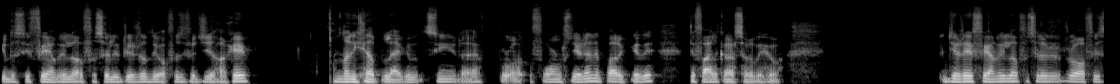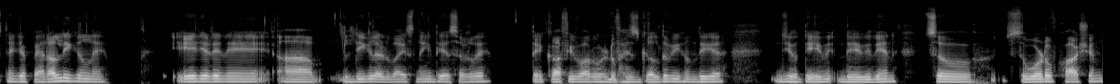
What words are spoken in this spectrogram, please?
ਕਿ ਤੁਸੀਂ ਫੈਮਿਲੀ ਲਾਅ ਫੈਸਿਲਿਟੇਟਰ ਦੇ ਆਫਿਸ ਵਿੱਚ ਜਾ ਕੇ ਉਹਨਾਂ ਦੀ ਹੈਲਪ ਲੈ ਕੇ ਤੁਸੀਂ ਫਾਰਮਸ ਜਿਹੜੇ ਨੇ ਭਰ ਕੇ ਦੇ ਤੇ ਫਾਈਲ ਕਰ ਸਕਦੇ ਹੋ ਜਿਹੜੇ ਫੈਮਿਲੀ ਲਾਅ ਫੈਸਿਲਿਟੇਟਰ ਆਫਿਸ ਨੇ ਜਾਂ ਪੈਰਾਲੀਗਲ ਨੇ ਇਹ ਜਿਹੜੇ ਨੇ ਲੀਗਲ ਐਡਵਾਈਸ ਨਹੀਂ ਦੇ ਸਕਦੇ ਤੇ ਕਾਫੀ ਵਾਰ ਉਹ ਐਡਵਾਈਸ ਗਲਤ ਵੀ ਹੁੰਦੀ ਹੈ ਜੇ ਉਹ ਦੇ ਦੇ ਵੀ ਦੇਣ so it's word of caution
